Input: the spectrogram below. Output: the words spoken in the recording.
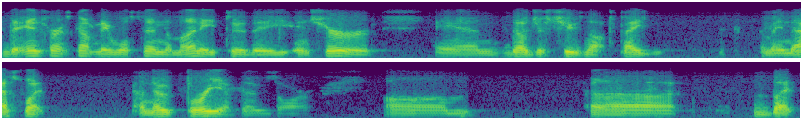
the insurance company will send the money to the insured, and they'll just choose not to pay you. I mean that's what I know. Three of those are, um, uh, but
